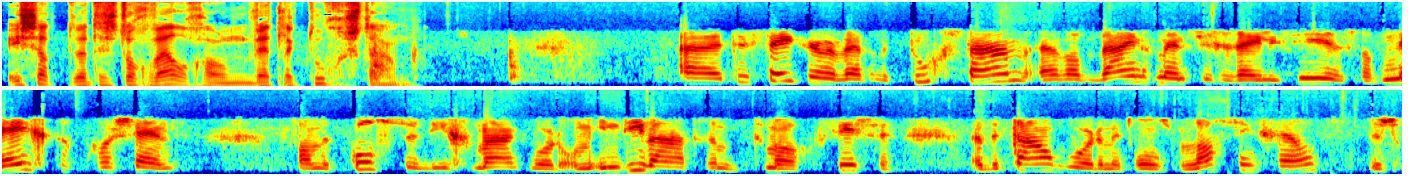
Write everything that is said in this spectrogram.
is dat, dat is toch wel gewoon wettelijk toegestaan? Uh, het is zeker wettelijk toegestaan. Wat weinig mensen zich realiseren is dat 90% van de kosten die gemaakt worden om in die wateren te mogen vissen, uh, betaald worden met ons belastinggeld. Dus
